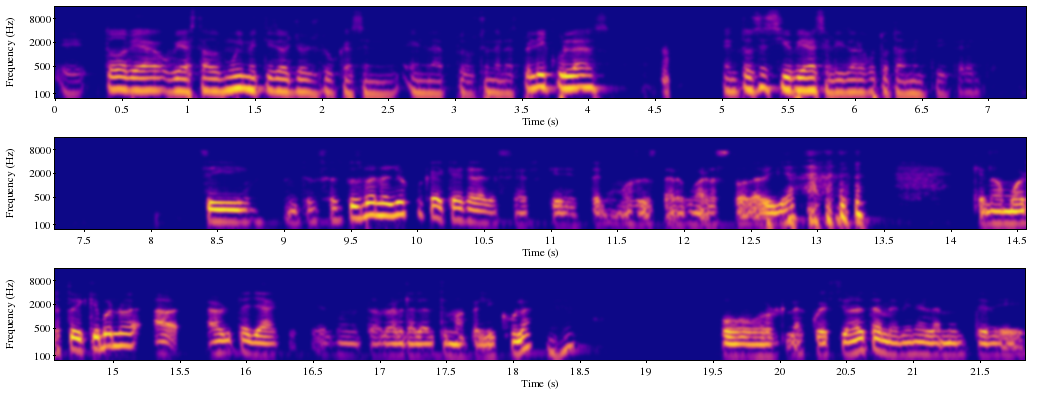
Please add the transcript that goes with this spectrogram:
Eh, todavía hubiera estado muy metido George Lucas en, la producción de las películas. Entonces sí hubiera salido algo totalmente diferente. Sí, entonces, pues bueno, yo creo que hay que agradecer que tenemos Star Wars todavía, que no ha muerto y que bueno, ahorita ya es momento de hablar de la última película. Por la cuestión, ahorita me viene a la mente de,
